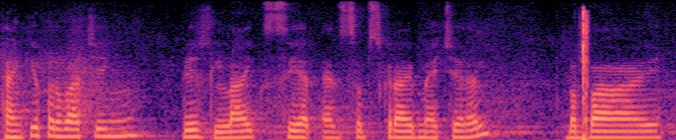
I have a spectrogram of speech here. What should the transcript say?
thank you for watching. Please like share and subscribe my channel. Bye bye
